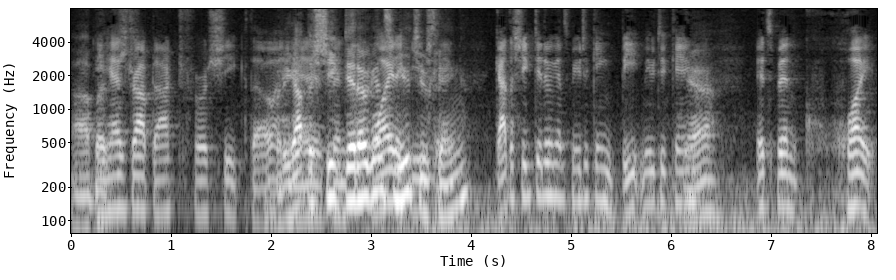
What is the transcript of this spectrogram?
Uh, but he has dropped Docked for Sheik though. But he got the Sheik Ditto against Mewtwo huge thing. King. Got the Sheik Ditto against Mew2King. Beat Mew2King. Yeah. It's been quite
